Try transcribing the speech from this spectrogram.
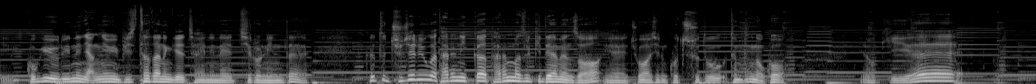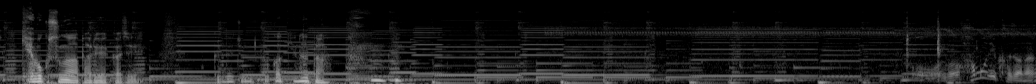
이 고기 요리는 양념이 비슷하다는 게 자연인의 지론인데 그래도 주재료가 다르니까 다른 맛을 기대하면서 예, 좋아하시는 고추도 듬뿍 넣고 여기에 개복숭아 발효액까지. 근데 좀 똑같긴 하다. 어, 이거 하모니카잖아요.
